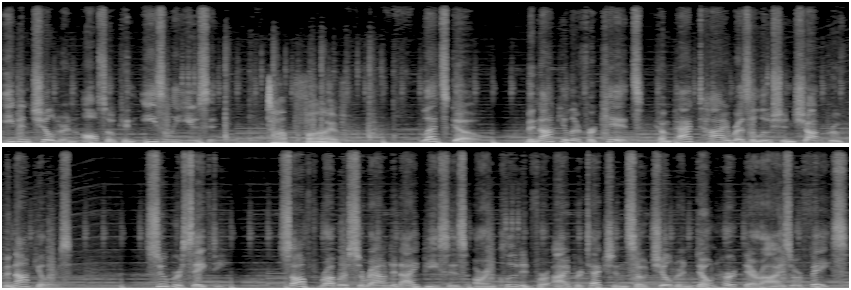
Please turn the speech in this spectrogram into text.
Even children also can easily use it. Top 5. Let's go! Binocular for kids, compact high-resolution shockproof binoculars. Super safety. Soft rubber surrounded eyepieces are included for eye protection so children don't hurt their eyes or face.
